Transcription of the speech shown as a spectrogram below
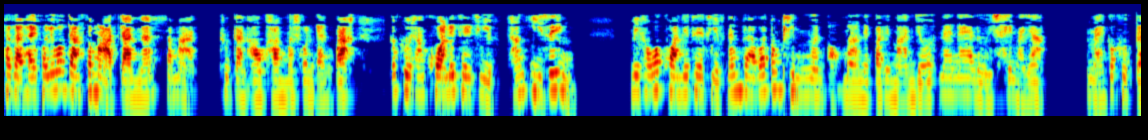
ภาษาไทยเขาเรียกว่าการสมาร์ทกันนะ สมาร์ทคือการเอาคำมาชนกันถูกปะก็คือทั้ง quantitative ทั้ง easing มีคำว่า quantitative นั่นแปลว่าต้องพิมพ์เงินออกมาในปริมาณเยอะแน่ ๆ เลยใช่ไหมอะใช่ไหมก็คือแปล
